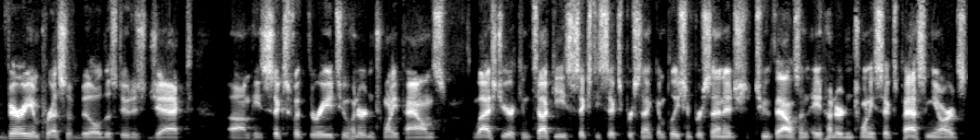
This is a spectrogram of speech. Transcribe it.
very impressive build. This dude is jacked. Um, he's six foot three, 220 pounds. Last year Kentucky, 66% completion percentage, 2,826 passing yards,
